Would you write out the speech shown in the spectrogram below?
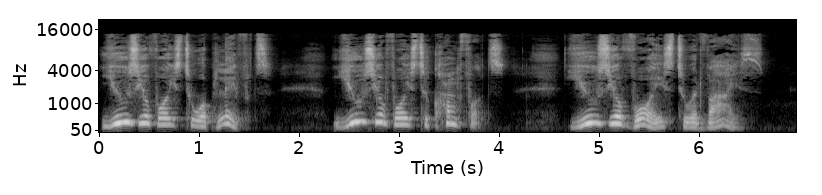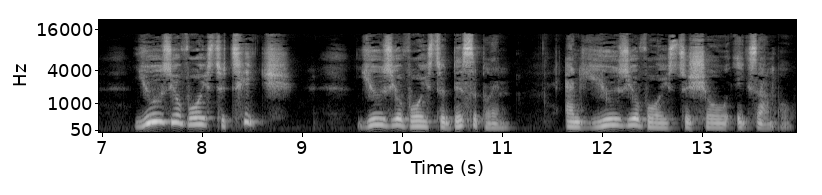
Use your voice to uplift. Use your voice to comfort. Use your voice to advise. Use your voice to teach. Use your voice to discipline. And use your voice to show example.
